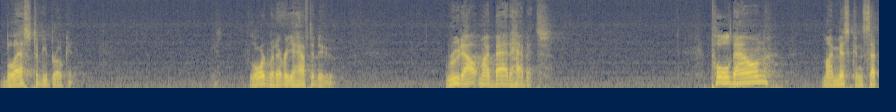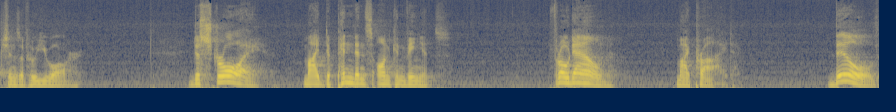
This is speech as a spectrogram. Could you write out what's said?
Blessed to be broken. Lord, whatever you have to do, root out my bad habits pull down my misconceptions of who you are, destroy my dependence on convenience, throw down my pride, build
